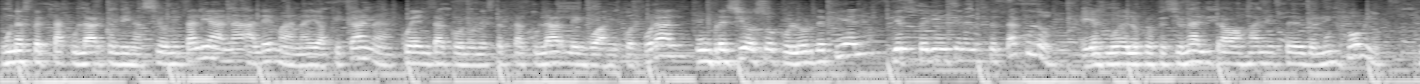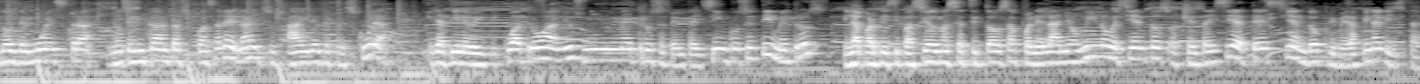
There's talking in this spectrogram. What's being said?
Una espectacular combinación italiana, alemana y africana. Cuenta con un espectacular lenguaje corporal, un precioso color de piel y experiencia en el espectáculo. Ella es modelo profesional y trabaja en este desde muy joven. Nos demuestra, nos encanta su pasarela y sus aires de frescura. Ella tiene 24 años, mide 1 metro 75 centímetros y la participación más exitosa fue en el año 1987 siendo primera finalista.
